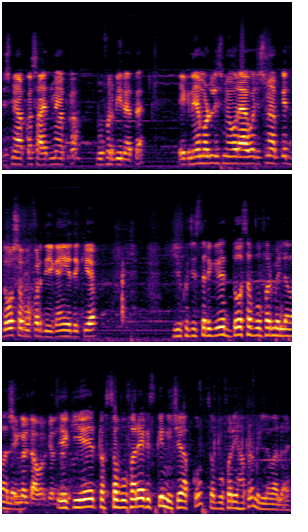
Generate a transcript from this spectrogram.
जिसमें आपका साइड में आपका बूफर भी रहता है। एक नया मॉडल इसमें और आया हुआ जिसमें आपके दो सब बूफर दिए गए हैं। ये देखिए आप ये कुछ इस तरीके के दो सब वूफर मिलने वाले हैं। सिंगल टावर के अंदर एक ये सब वूफर है एक इसके नीचे आपको सब वूफर यहाँ पर मिलने वाला है।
